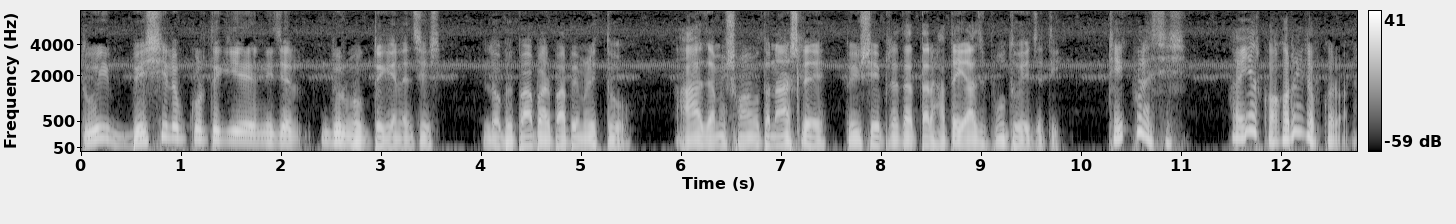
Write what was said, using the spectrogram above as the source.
তুই বেশি লোভ করতে গিয়ে নিজের দুর্ভোগ ডেকে এনেছিস। লোভে পাপ আর পাপে মৃত্যু। আজ আমি সময় মতো না আসলে তুই সেই প্রেতাত্মার হাতেই আজ ভূত হয়ে যেতি। ঠিক বলেছিস। আমি আর কখনোই লোভ করব না।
